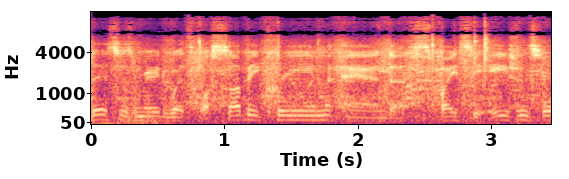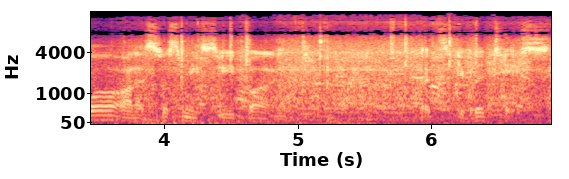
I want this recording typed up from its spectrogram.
this is made with wasabi cream and spicy Asian slaw on a sesame seed bun. Let's give it a taste.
